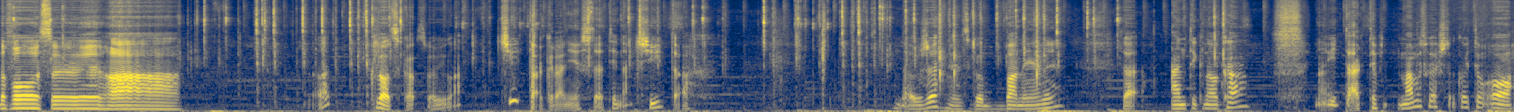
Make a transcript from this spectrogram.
Do fosy! A klocka zrobiła. Cheata gra niestety na cheatach. Dobrze, więc go banujemy za antyknoka. No i tak, te, mamy tu jeszcze taką, o,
